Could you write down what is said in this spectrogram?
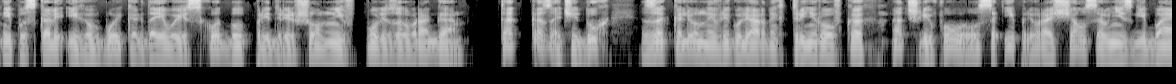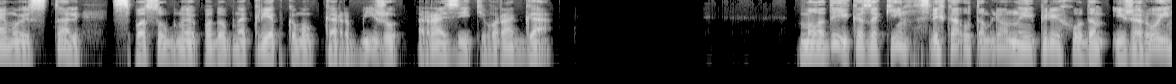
и пускали их в бой, когда его исход был предрешен не в пользу врага. Так казачий дух, закаленный в регулярных тренировках, отшлифовывался и превращался в несгибаемую сталь, способную, подобно крепкому карбижу, разить врага. Молодые казаки, слегка утомленные переходом и жарой,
